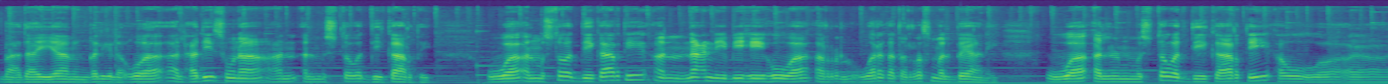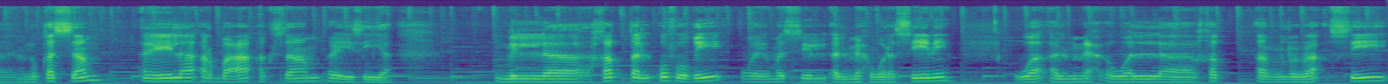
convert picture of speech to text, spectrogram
بعد أيام قليلة. والحديث هنا عن المستوى الديكارتي. والمستوى الديكارتي نعني به هو ورقة الرسم البياني. والمستوى الديكارتي أو آه، يقسم إلى أربعة أقسام رئيسية. من الخط الأفقي ويمثل المحور السيني والمح والخط الرأسي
